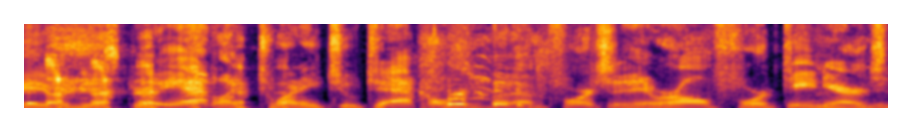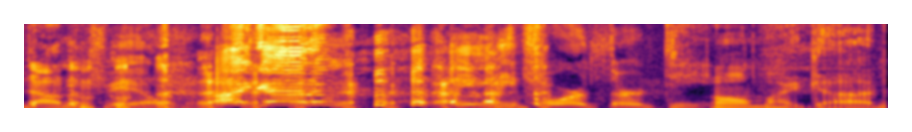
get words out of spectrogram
game in Well, history. he had like 22 tackles, but unfortunately, they were all 14 yards down the field. I got him. 84 13. Oh my God,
